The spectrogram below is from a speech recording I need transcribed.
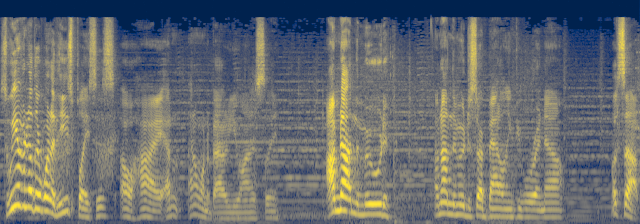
So we have another one of these places. Oh, hi. I don't, I don't want to battle you, honestly. I'm not in the mood. I'm not in the mood to start battling people right now. What's up?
